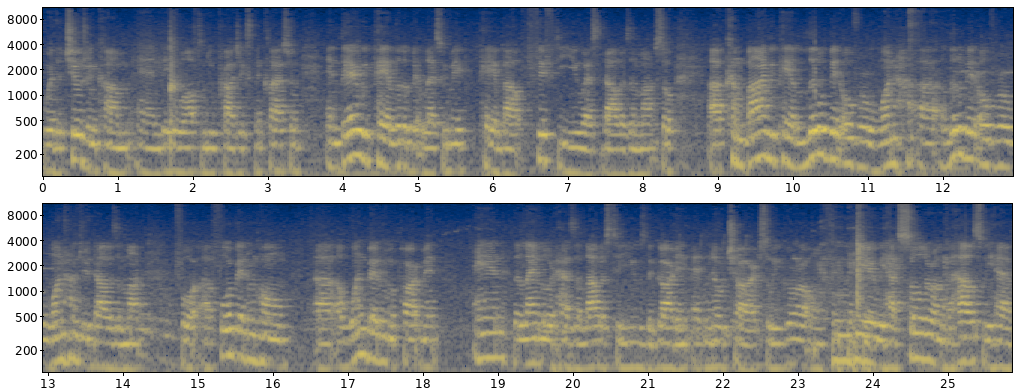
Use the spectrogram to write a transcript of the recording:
where the children come and they will often do projects in the classroom. And there we pay a little bit less. We may pay about 50 US dollars a month. So uh, combined, we pay a little bit over one, uh, a little bit over one hundred dollars a month for a four-bedroom home, uh, a one-bedroom apartment, and the landlord has allowed us to use the garden at no charge. So we grow our own food here. We have solar on the house. We have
